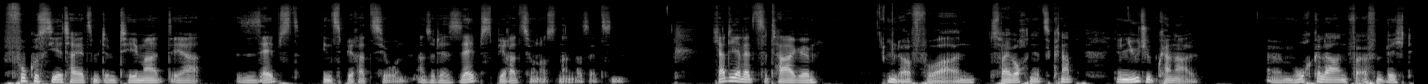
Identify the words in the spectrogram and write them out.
fokussierter jetzt mit dem Thema der Selbstinspiration, also der Selbstspiration auseinandersetzen. Ich hatte ja letzte Tage oder vor zwei Wochen jetzt knapp einen YouTube-Kanal ähm, hochgeladen, veröffentlicht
